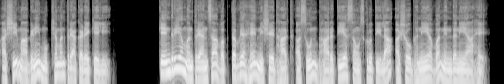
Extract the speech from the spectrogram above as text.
अशी मागणी मुख्यमंत्र्याकडे केली. केंद्रीय मंत्र्यांचा वक्तव्य हे निषेधार्थ असून भारतीय संस्कृतीला अशोभनीय व निंदनीय आहे.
